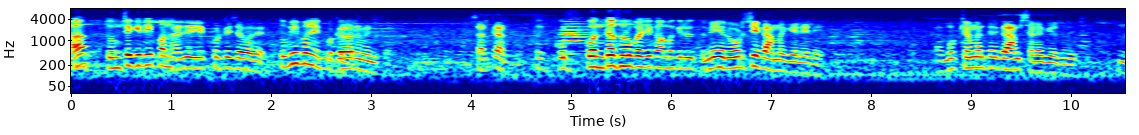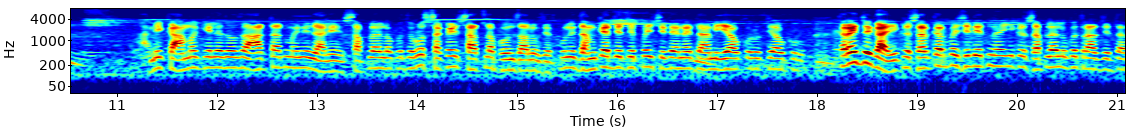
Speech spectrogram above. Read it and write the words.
हा? तुमचे किती पन्नास माझे एक कोटीच्या वर आहेत. तुम्ही पण एक कोटी गव्हर्नमेंटचं. सरकार. को- कोणत्या स्वरूपाची कामं केली होती तुम्ही? मी रोडची कामं केलेली आहेत. मुख्यमंत्री ग्राम सडक योजनेची. हम्म. आम्ही कामं केले जवळ आठ आठ महिने झाले. सप्लाय लोक रोज सकाळी सातला फोन चालू होतात. कोणी धमक्यात देते पैसे द्या नाही तर आम्ही याव करू त्याव करू. करायचे काय? इकडे सरकार पैसे देत नाही इकडे सप्लाय लोक त्रास देतात.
